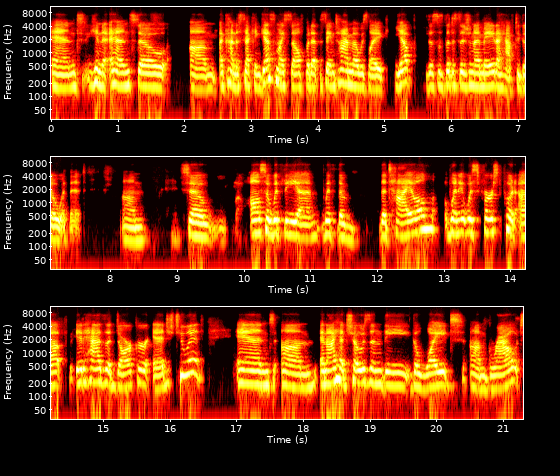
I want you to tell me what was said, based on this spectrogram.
And you know, and so um, I kind of second guessed myself, but at the same time, I was like, "Yep, this is the decision I made. I have to go with it." Um, so, also with the uh, with the the tile, when it was first put up, it has a darker edge to it, and um, and I had chosen the the white um, grout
